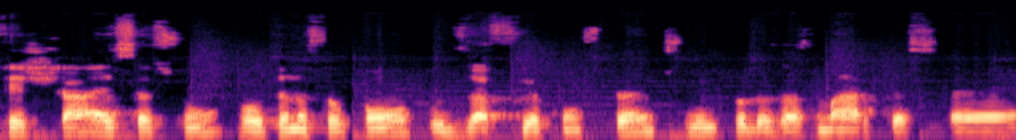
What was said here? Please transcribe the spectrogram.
fechar esse assunto, voltando ao seu ponto, o desafio é constante, nem todas as marcas é,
